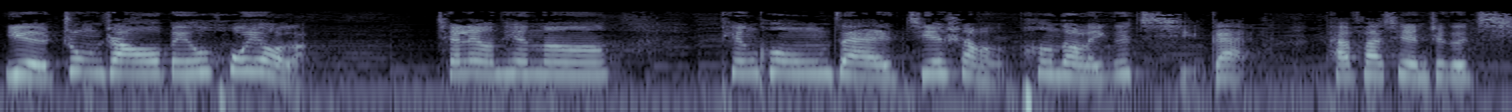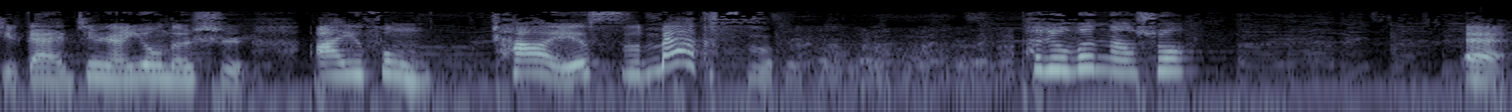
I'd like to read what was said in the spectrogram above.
也中招被忽悠了。前两天呢，天空在街上碰到了一个乞丐，他发现这个乞丐竟然用的是 iPhone XS Max，他就问呢说：“哎，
